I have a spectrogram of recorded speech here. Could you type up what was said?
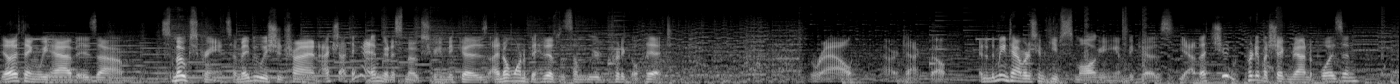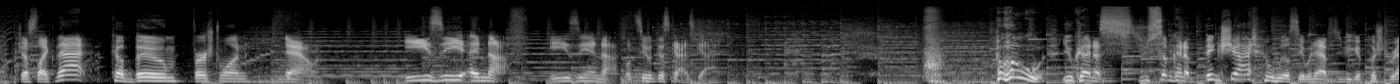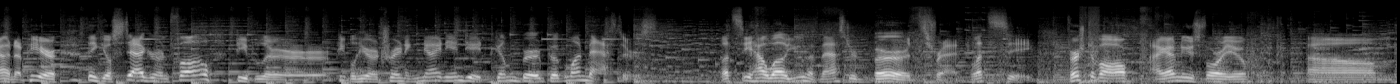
The other thing we have is um, Smoke screen. So maybe we should try and actually, I think I am going to smoke screen because I don't want him to hit us with some weird critical hit. Growl. Our attack fell. And in the meantime, we're just going to keep smogging him because, yeah, that should pretty much shake him down to poison. Just like that. Kaboom. First one down. Easy enough. Easy enough. Let's see what this guy's got. Ho You kind of you some kind of big shot. We'll see what happens if you get pushed around up here. Think you'll stagger and fall? People are people here are training Niantic Gumbird Pokemon Masters. Let's see how well you have mastered birds, friend. Let's see. First of all, I got news for you. Um,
